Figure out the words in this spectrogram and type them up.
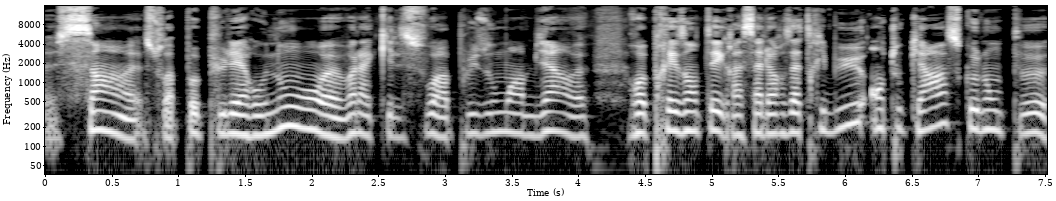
euh, saints soient populaires ou non, euh, voilà, qu'ils soient plus ou moins bien euh, représentés grâce à leurs attributs. En tout cas, ce que l'on peut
